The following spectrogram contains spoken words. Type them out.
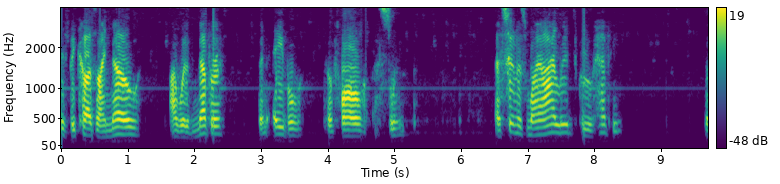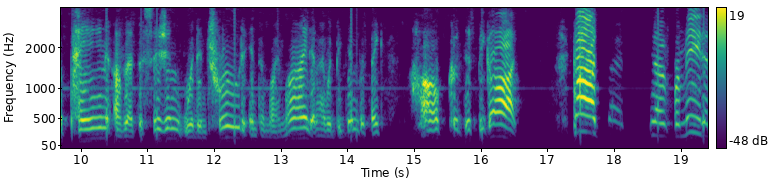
is because I know I would have never been able to fall asleep. As soon as my eyelids grew heavy, the pain of that decision would intrude into my mind, and I would begin to think, how could this be God? God said, you know, for me to,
